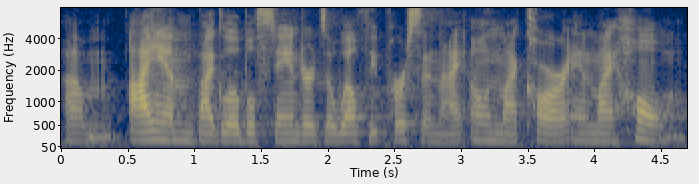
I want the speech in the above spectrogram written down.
Um, I am, by global standards, a wealthy person. I own my car and my home.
